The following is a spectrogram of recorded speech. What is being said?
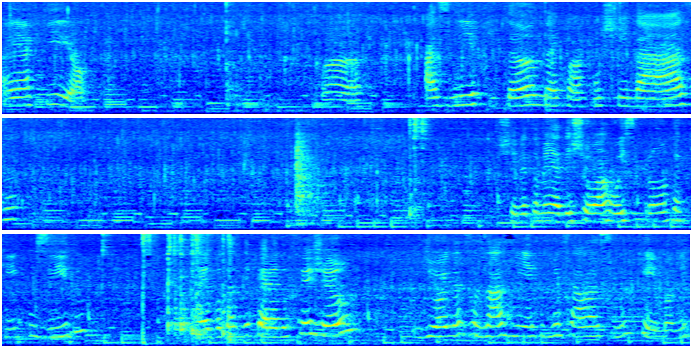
Aí aqui, ó, uma asinha fritando, né, com a coxinha da asa. Cheira também já deixou o arroz pronto aqui, cozido. Aí eu vou estar temperando o feijão de olho nessas asinhas aqui, ver se elas não queimam, né?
